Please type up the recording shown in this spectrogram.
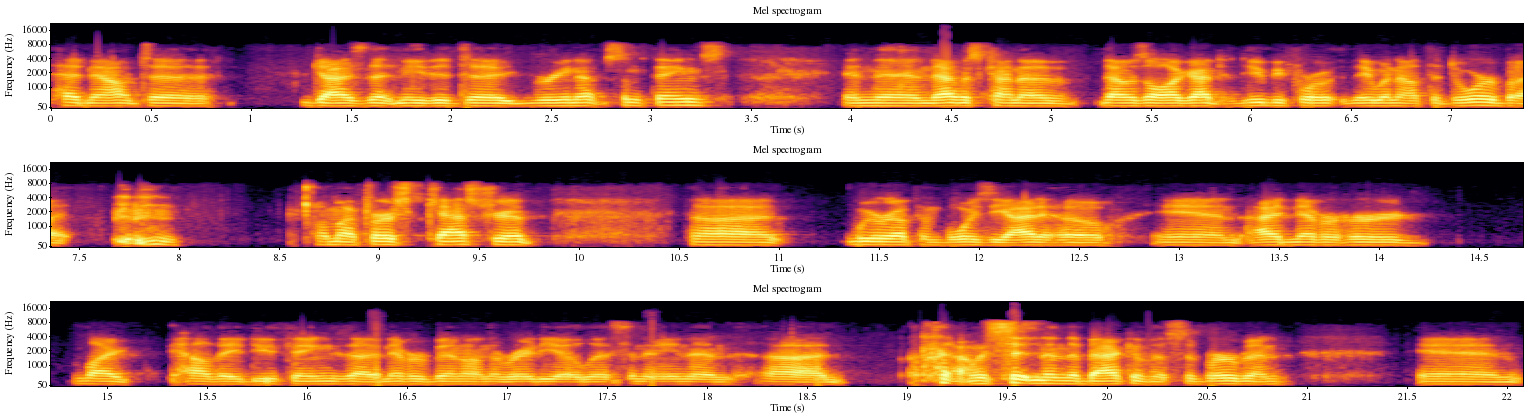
heading out to guys that needed to green up some things, and then that was kind of that was all I got to do before they went out the door. But on my first CAS trip, uh, we were up in Boise, Idaho, and I'd never heard like how they do things. I'd never been on the radio listening, and uh, I was sitting in the back of a suburban, and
